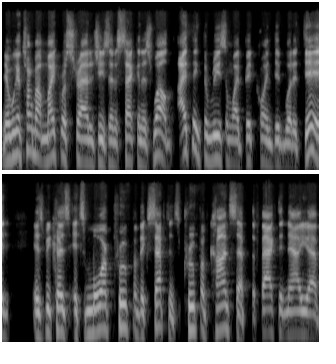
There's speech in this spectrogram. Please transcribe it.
you know, we're going to talk about MicroStrategies in a second as well. I think the reason why Bitcoin did what it did is because it's more proof of acceptance, proof of concept. The fact that now you have,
